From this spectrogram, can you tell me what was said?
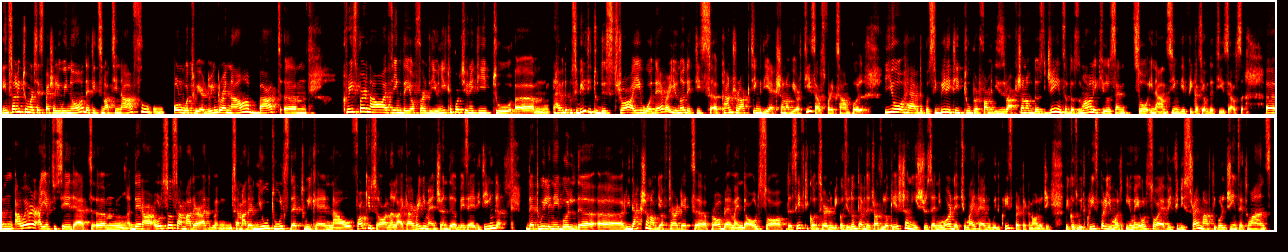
in solid tumors, especially, we know that it's not enough all what we are doing right now, but um, CRISPR now, I think they offer the unique opportunity to um, have the possibility to destroy whatever you know that is uh, counteracting the action of your T cells. For example, you have the possibility to perform a disruption of those genes, of those molecules, and so enhancing the efficacy of the T cells. Um, however, I have to say that um, there are also some other some other new tools that we can now focus on, like I already mentioned, the base editing that will enable enable the uh, reduction of the off-target uh, problem and also of the safety concern because you don't have the translocation issues anymore that you might have with CRISPR technology. Because with CRISPR, you must you may also have if you destroy multiple genes at once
